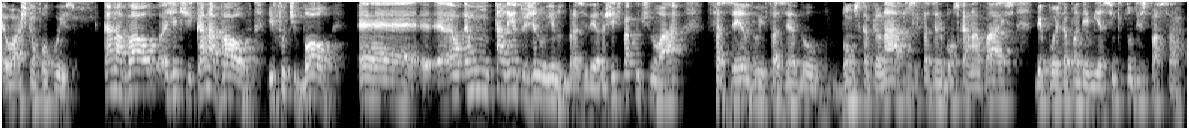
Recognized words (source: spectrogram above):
Eu acho que é um pouco isso. Carnaval, a gente, carnaval e futebol é, é, é um talento genuíno do brasileiro. A gente vai continuar fazendo e fazendo bons campeonatos e fazendo bons carnavais depois da pandemia, assim que tudo isso passar.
